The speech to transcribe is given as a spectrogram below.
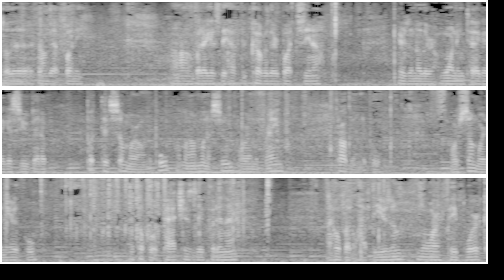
So that I found that funny. Uh, but I guess they have to cover their butts, you know. Here's another warning tag. I guess you've gotta put this somewhere on the pool. I'm, I'm gonna assume, or on the frame. Probably on the pool, or somewhere near the pool. Couple of patches they put in there. I hope I don't have to use them. More paperwork.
